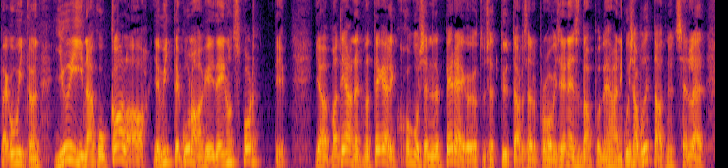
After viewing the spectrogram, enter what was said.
väga huvitav, jõi nagu kala ja mitte kunagi ei teinud sporti. ja ma tean, et noh, tegelikult kogu see nende perega juhtus, et tütar seal proovis enesetapu teha, kui sa võtad nüüd selle, et,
